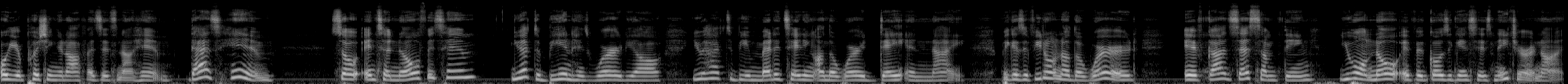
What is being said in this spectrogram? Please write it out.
or you're pushing it off as it's not him. That's him. So, and to know if it's him, you have to be in his word, y'all. You have to be meditating on the word day and night. Because if you don't know the word, if God says something, you won't know if it goes against his nature or not.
